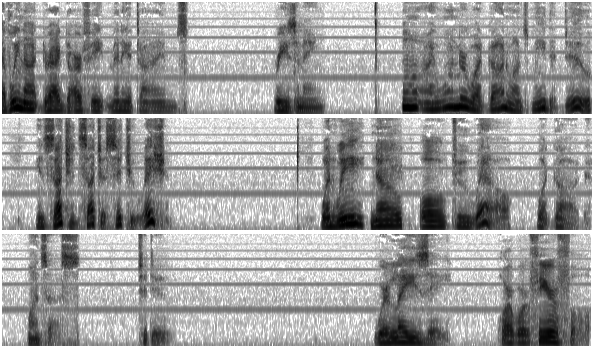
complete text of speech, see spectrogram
Have we not dragged our feet many a times, reasoning, Oh, I wonder what God wants me to do in such and such a situation? When we know all too well what God wants us to do. We're lazy, or we're fearful,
